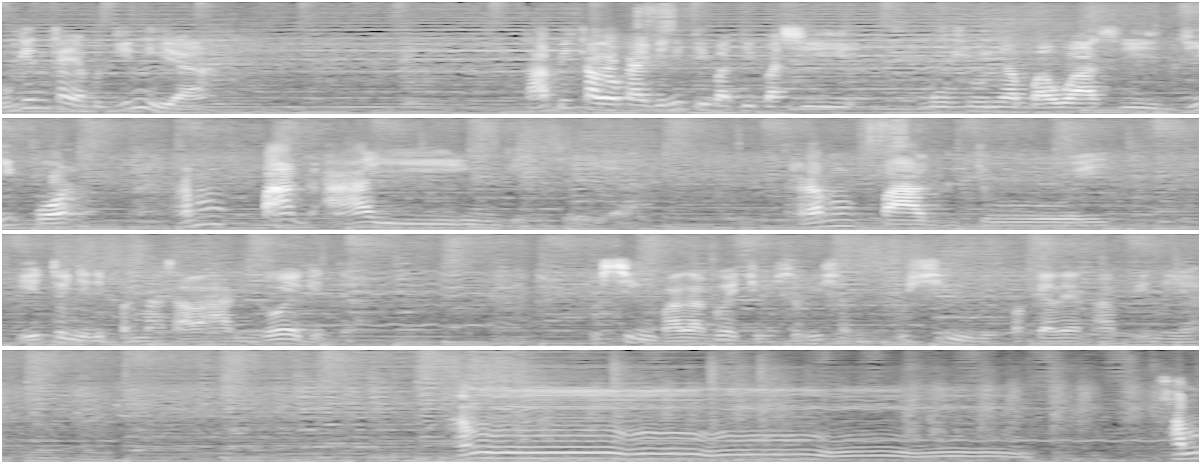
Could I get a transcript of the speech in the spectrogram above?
Mungkin kayak begini ya. Tapi kalau kayak gini tiba-tiba si musuhnya bawa si Jipor rempag aing gitu ya. Rempag cuy. Itu jadi permasalahan gue gitu. Pusing pala gue cuy. Seriusan pusing gue pakai line up ini ya ham ham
